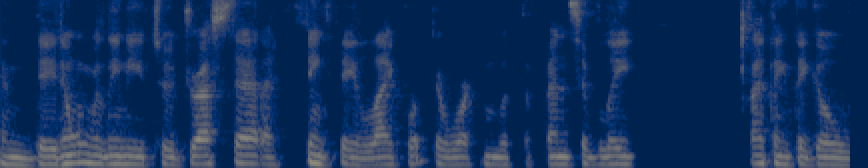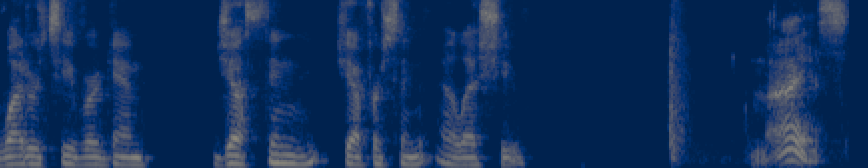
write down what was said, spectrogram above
and they don't really need to address that. I think they like what they're working with defensively. I think they go wide receiver again, Justin Jefferson, LSU. Nice.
